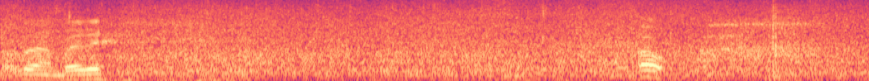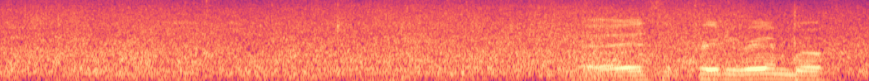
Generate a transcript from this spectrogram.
Hold on, buddy. Oh. There's a pretty rainbow.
